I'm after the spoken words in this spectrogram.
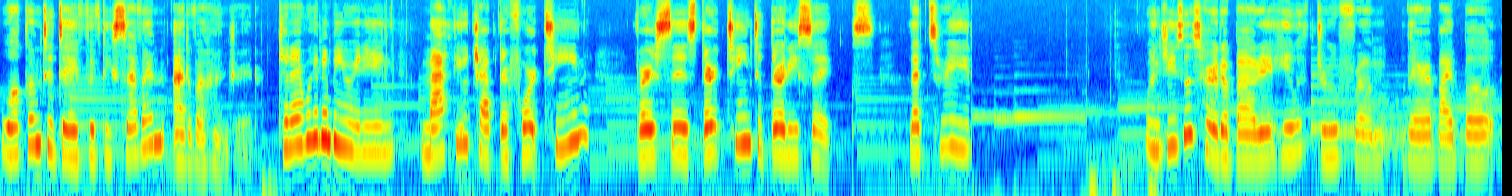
Welcome to day 57 out of 100. Today we're going to be reading Matthew chapter 14, verses 13 to 36. Let's read. When Jesus heard about it, he withdrew from there by boat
